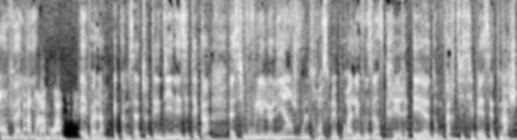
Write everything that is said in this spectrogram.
en Valais. Abramois. Et voilà, et comme ça tout est dit. N'hésitez pas, euh, si vous voulez le lien, je vous le transmets pour aller vous inscrire et euh, donc participer à cette marche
